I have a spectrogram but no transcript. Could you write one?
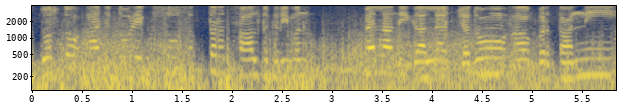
ਦੋਸਤੋ ਅੱਜ ਤੋਂ 170 ਸਾਲ ਤਕਰੀਬਨ ਪਹਿਲਾਂ ਦੀ ਗੱਲ ਹੈ ਜਦੋਂ ਅ, ਬਰਤਾਨੀ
